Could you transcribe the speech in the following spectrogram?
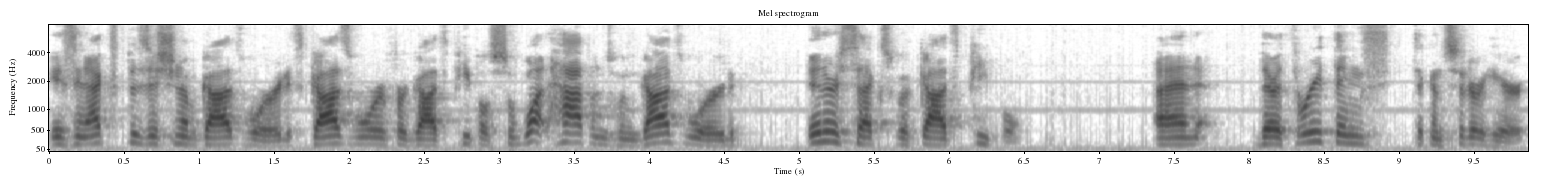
is an exposition of God's word? It's God's word for God's people. So, what happens when God's word intersects with God's people? And there are three things to consider here.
